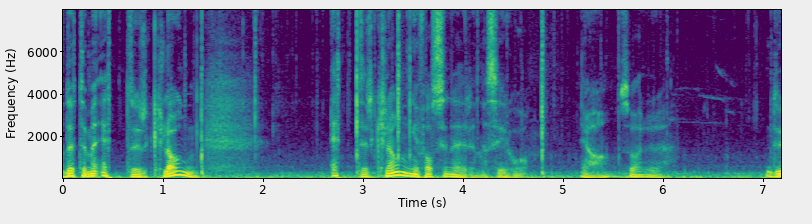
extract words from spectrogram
Og dette med etterklang Etterklang er fascinerende, sier hun. Ja, svarer jeg. Du,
